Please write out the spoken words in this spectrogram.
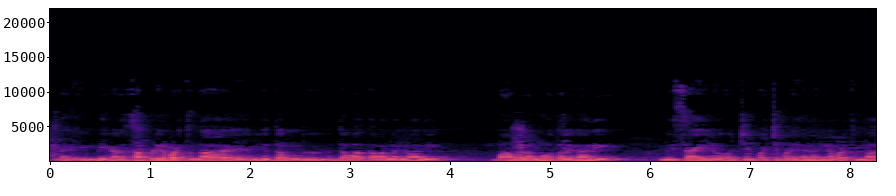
అంటే మీకు ఏమైనా చప్పుడు వినబడుతుందా? యుద్ధం యుద్ధ వాతావరణం కానీ బాంబుల మూతలు కానీ మిసైళ్ళు వచ్చి పచ్చిపడి కానీ వినబడుతుందా.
